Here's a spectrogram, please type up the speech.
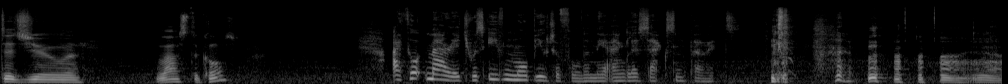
Did you uh, last the course? I thought marriage was even more beautiful than the Anglo-Saxon poets. yeah.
